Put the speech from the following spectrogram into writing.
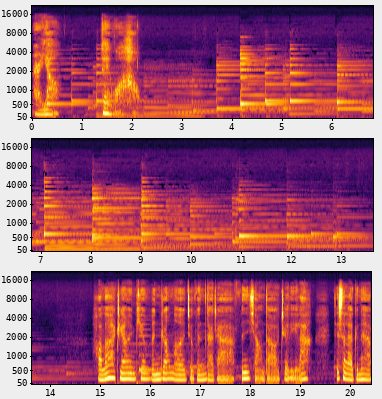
而要对我好。好了，这样一篇文章呢，就跟大家分享到这里啦。接下来跟大家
